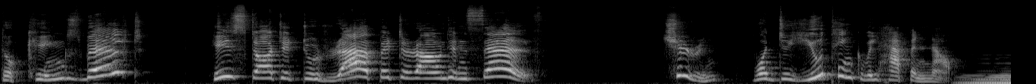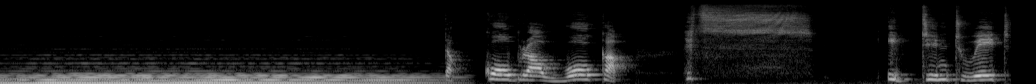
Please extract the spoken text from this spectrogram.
the king's belt? He started to wrap it around himself. Children, what do you think will happen now? Cobra woke up. It didn't wait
